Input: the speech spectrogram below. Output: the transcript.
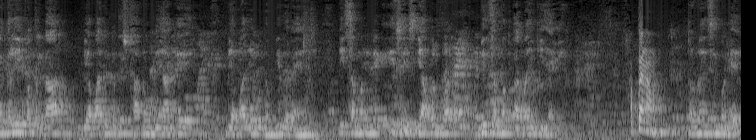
नकली पत्रकार व्यापारी प्रतिष्ठानों में आके व्यापारियों को धमकी दे रहे हैं। इस संबंध में इस इस ज्ञापन पर बिल सम्मत कार्रवाई की जाएगी। आपका नाम? तरुण सिंह बघेल।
